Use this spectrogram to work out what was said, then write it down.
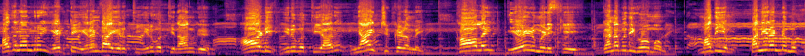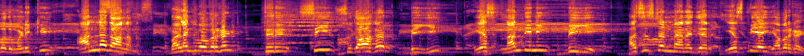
பதினொன்று எட்டு இரண்டாயிரத்தி இருபத்தி நான்கு ஆடி இருபத்தி ஆறு ஞாயிற்றுக்கிழமை காலை ஏழு மணிக்கு கணபதி ஹோமம் மதியம் பனிரெண்டு முப்பது மணிக்கு அன்னதானம் வழங்குபவர்கள் Thiru C. Sudhakar BE S. Nandhini BE assistant manager SBI அவர்கள்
